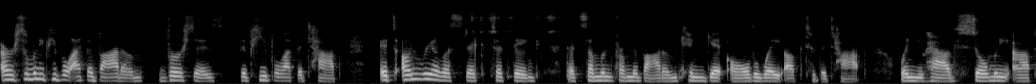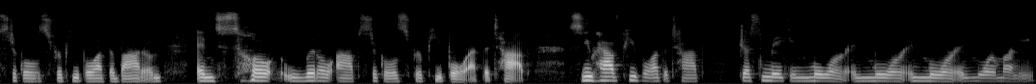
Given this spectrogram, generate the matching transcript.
are so many people at the bottom versus the people at the top. It's unrealistic to think that someone from the bottom can get all the way up to the top when you have so many obstacles for people at the bottom and so little obstacles for people at the top. So you have people at the top just making more and more and more and more money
